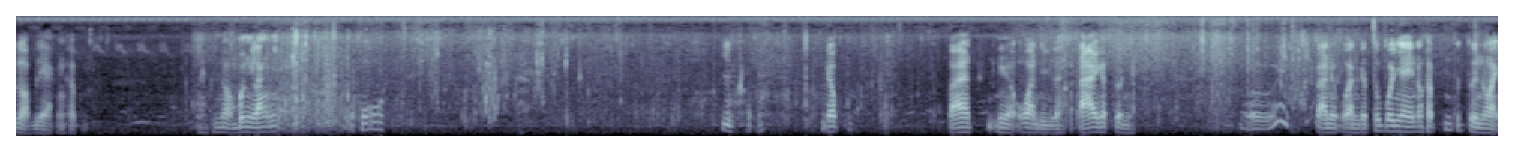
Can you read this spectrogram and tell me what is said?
หลอบแหลกนะครับพี่น้องเบิ้องหลังนี่โอ้โห ครับปลาเนื้ออ่อนอีกแล้วตายครับตัวนี้ปลาเนื้ออ่อนกับตัวบใหญ่เนาะครับตัวตัวหน่อย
